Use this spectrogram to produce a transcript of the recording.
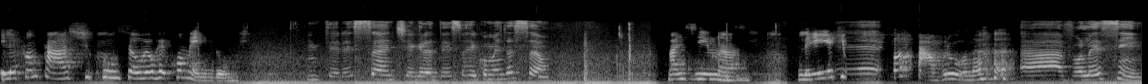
ele é fantástico, então eu recomendo. Interessante, agradeço a recomendação. Imagina. Leia que é... gostar, Bruna. Ah, vou ler sim.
